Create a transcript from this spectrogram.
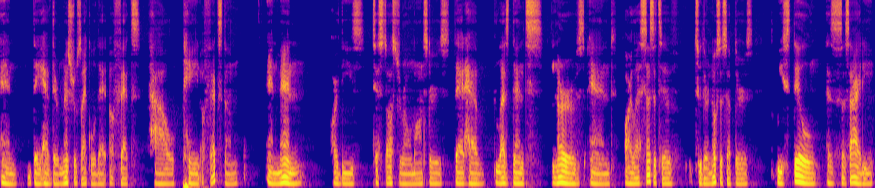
and they have their menstrual cycle that affects how pain affects them. And men are these testosterone monsters that have less dense nerves and are less sensitive to their nociceptors. We still, as a society,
